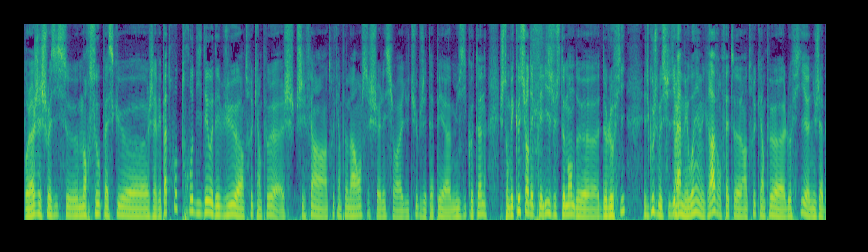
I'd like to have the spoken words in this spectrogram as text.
Voilà, j'ai choisi ce morceau parce que euh, j'avais pas trop trop d'idées au début. Un truc un peu. euh, j'ai fait un, truc un peu marrant. Je suis allé sur euh, YouTube, j'ai tapé euh, musique automne. Je tombais que sur des playlists justement de, de Lofi. Et du coup, je me suis dit, Ouais. ah, mais ouais, mais grave, en fait, euh, un truc un peu euh, Lofi, euh, Nujabes.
